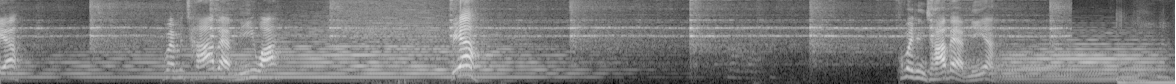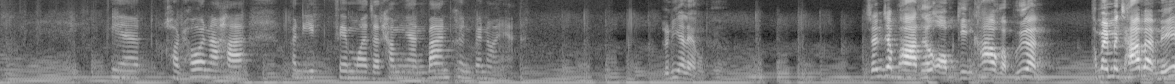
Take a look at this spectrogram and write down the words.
บียร์ทำไมมันช้าแบบนี้วะ เบียร์ทำไมถึงช้าแบบนี้อะเฟียขอโทษนะคะพอดีเฟยมัวจะทำงานบ้านเพลินไปหน่อยอะแล้วนี่อะไรของเธอ ฉันจะพาเธอออกไปกินข้าวกับเพื่อน ทำไมมันช้าแบบนี้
